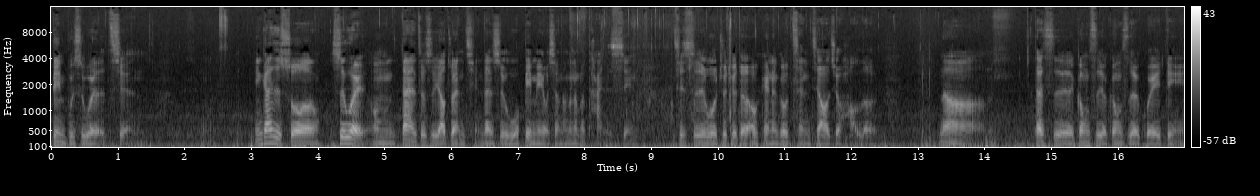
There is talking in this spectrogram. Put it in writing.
并不是为了钱，应该是说是为，嗯，当然就是要赚钱，但是我并没有像他们那么贪心。其实我就觉得，OK，能够成交就好了。那但是公司有公司的规定。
